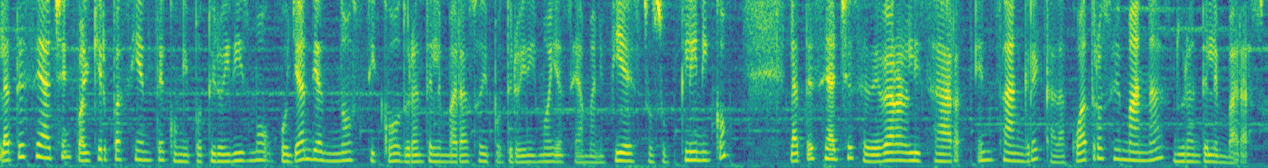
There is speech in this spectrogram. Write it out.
La TSH en cualquier paciente con hipotiroidismo o ya en diagnóstico durante el embarazo de hipotiroidismo, ya sea manifiesto o subclínico, la TSH se debe realizar en sangre cada cuatro semanas durante el embarazo.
